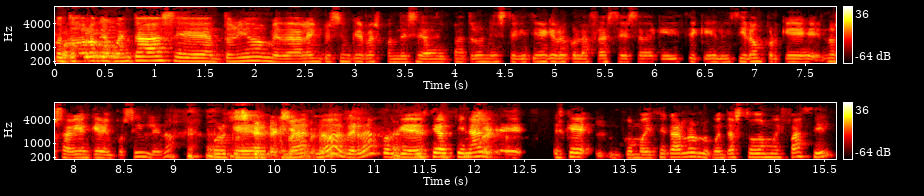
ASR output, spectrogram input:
con todo lo que cuentas, eh, Antonio, me da la impresión que respondes al patrón este que tiene que ver con la frase esa que dice que lo hicieron porque no sabían que era imposible, ¿no? Porque al final, no, es verdad, porque es que al final, eh, es que, como dice Carlos, lo cuentas todo muy fácil,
